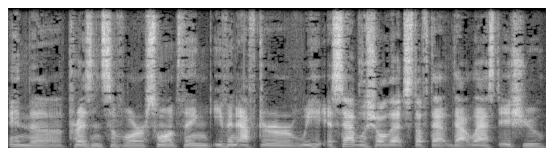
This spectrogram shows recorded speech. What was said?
in the presence of our swamp thing even after we established all that stuff that that last issue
